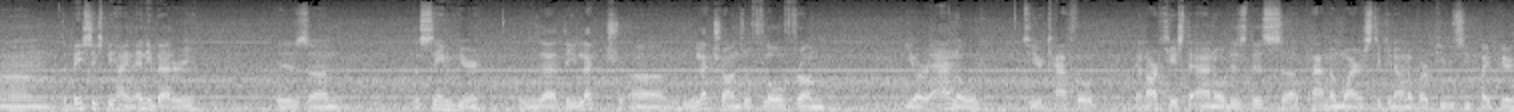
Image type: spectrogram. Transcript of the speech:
Um, the basics behind any battery is um, the same here is that the, elect- um, the electrons will flow from your anode to your cathode. In our case, the anode is this uh, platinum wire sticking out of our PVC pipe here,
